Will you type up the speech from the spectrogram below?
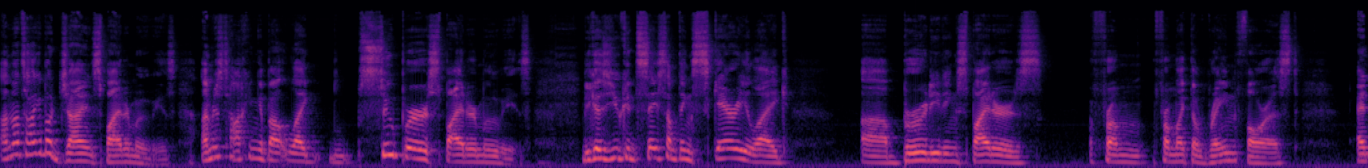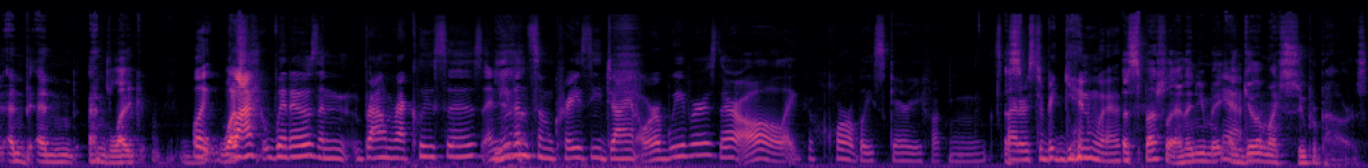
I'm not talking about giant spider movies. I'm just talking about like super spider movies. Because you could say something scary like uh, bird-eating spiders from from like the rainforest and and and and like like west- black widows and brown recluses and Yeah. even some crazy giant orb weavers. They're all like horribly scary fucking spiders to begin with. Especially and then you make Yeah. and give them like superpowers.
